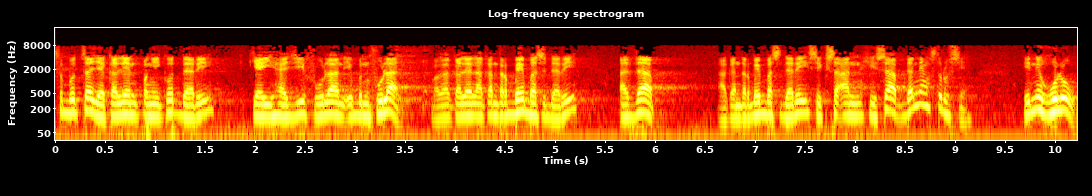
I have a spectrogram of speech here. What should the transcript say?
sebut saja kalian pengikut dari Kiai Haji Fulan Ibn Fulan. Maka kalian akan terbebas dari azab akan terbebas dari siksaan hisab dan yang seterusnya. Ini hulu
